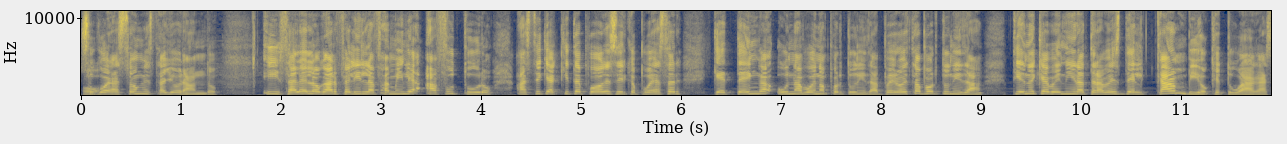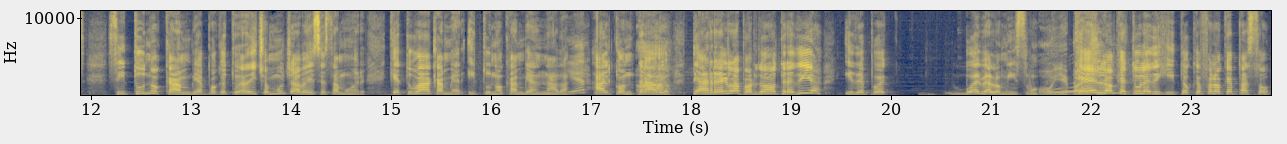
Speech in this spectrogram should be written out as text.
su Oh. corazón está llorando. Y sale el hogar feliz, la familia a futuro. Así que aquí te puedo decir que puede ser que tenga una buena oportunidad, pero esta oportunidad tiene que venir a través del cambio que tú hagas. Si tú no cambias, porque tú le has dicho muchas veces a esta mujer que tú vas a cambiar y tú no cambias nada. Al contrario, Ah. te arregla por dos o tres días y después vuelve a lo mismo. Oye, ¿Qué parece- es lo que tú le dijiste? ¿O ¿Qué fue lo que pasó?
